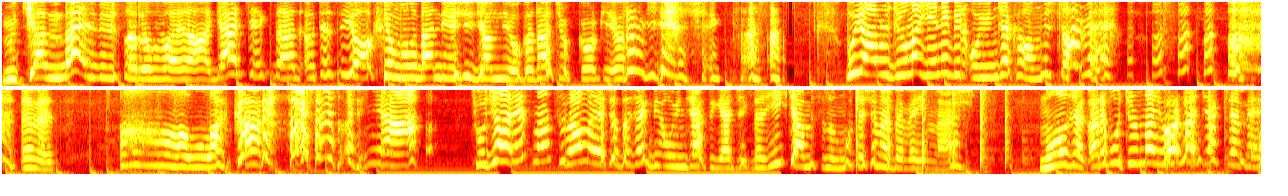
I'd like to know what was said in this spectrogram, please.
Mükemmel bir sarılma ya. Gerçekten ötesi yok. Bunu ben de yaşayacağım diye o kadar çok korkuyorum ki gerçekten. Bu yavrucuğuma yeni bir oyuncak almışlar ve evet. Aa, Allah kahretsin ya. Çocuğa resmen travma yaşatacak bir oyuncaktı gerçekten. İyi ki almışsınız muhteşem ebeveynler. Ne olacak? Araba uçurumdan yuvarlanacak deme.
